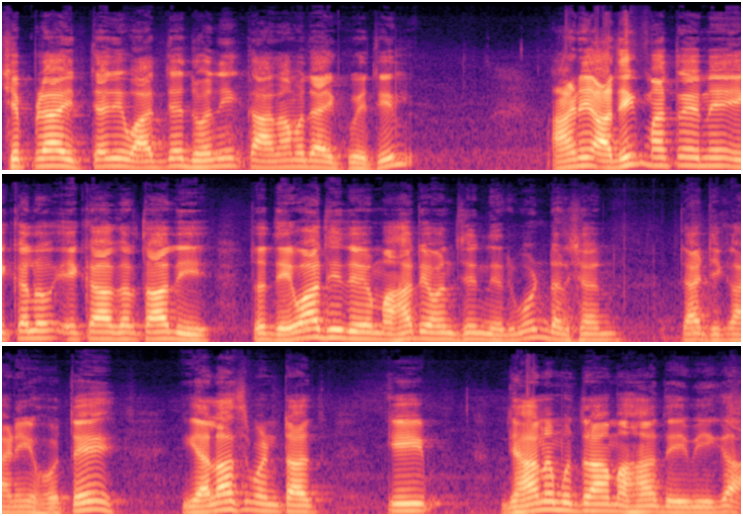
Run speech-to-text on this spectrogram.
चिपळ्या इत्यादी वाद्यध्वनी कानामध्ये ऐकू येतील. आणि अधिक मात्रेने एकलो एकाग्रता आली तर देवाधिदेव महादेवांचे निर्गुण दर्शन त्या ठिकाणी होते. यालाच म्हणतात की ध्यानमुद्रा महादेवी गा.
